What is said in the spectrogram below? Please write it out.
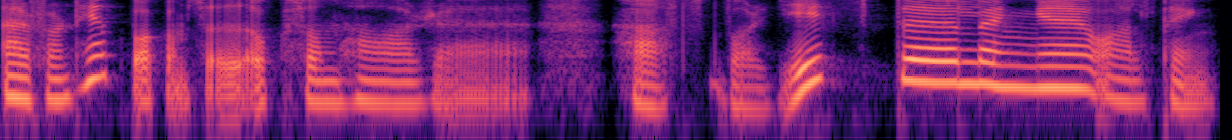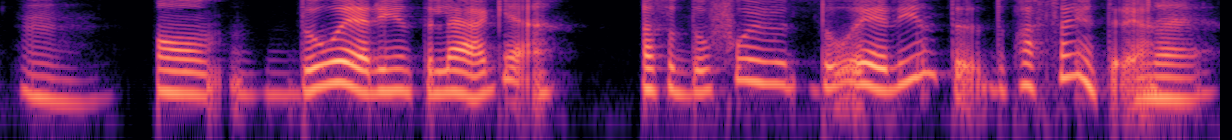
erfarenhet bakom sig och som har eh, haft, varit gift eh, länge och allting. Mm. Och då är det ju inte läge. Alltså då, får, då är det ju inte, då passar ju inte det. Nej.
